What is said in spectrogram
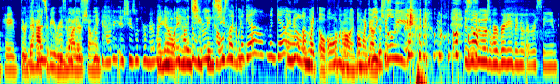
okay, there, there has to be a reason why they're Rebecca's, showing. like having issues with her memory. I know, and then, they and have then to she thinks she's her, like Miguel, Miguel. I know. I'm like, oh, oh fuck my off. god. oh like, my god, this kill is me. like, this is the most heartbreaking thing I've ever seen.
